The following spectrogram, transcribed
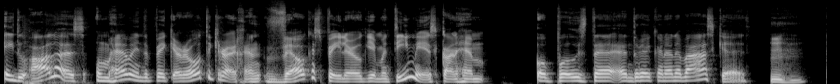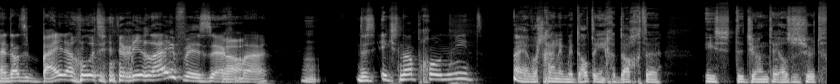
ik doe alles om hem in de pick and roll te krijgen. En welke speler ook in mijn team is, kan hem opposten en drukken naar de basket. Mhm. En dat is bijna hoe het in real life is, zeg Ja. maar. Hm. Dus ik snap gewoon niet. Nou ja, waarschijnlijk met dat in gedachten is de Jante als een soort,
